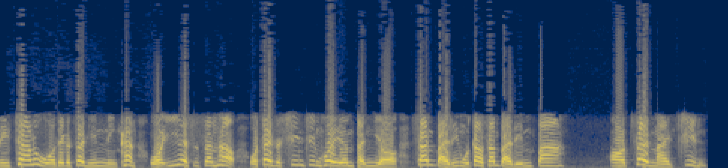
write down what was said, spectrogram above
你加入我的一个阵营，你看我一月十三号，我带着新进会员朋友三百零五到三百零八，哦，再买进，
